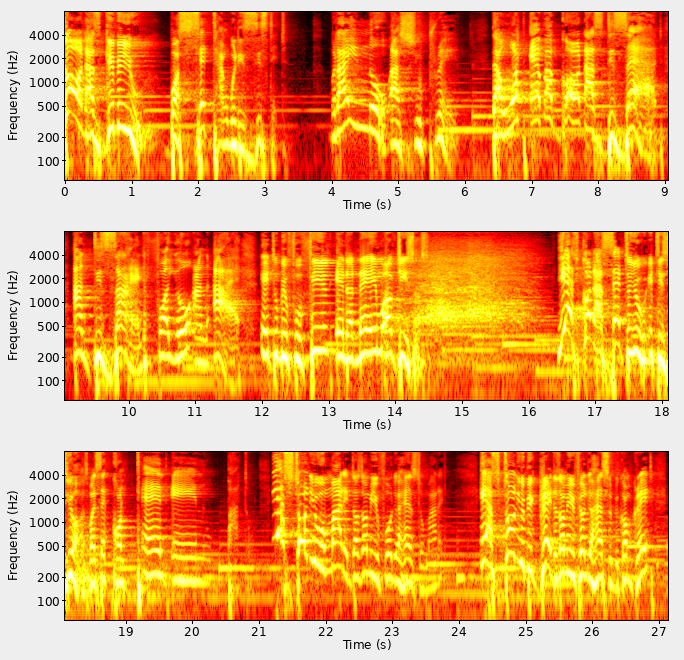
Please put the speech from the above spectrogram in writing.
God has given you, but Satan will resist it. But I know as you pray that whatever God has desired and designed for you and I, it will be fulfilled in the name of Jesus. Yes, God has said to you, it is yours, but He said, contend in battle. He has told you will marry, does not mean you fold your hands to marry. He has told you be great, does not mean you fold your hands to become great.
